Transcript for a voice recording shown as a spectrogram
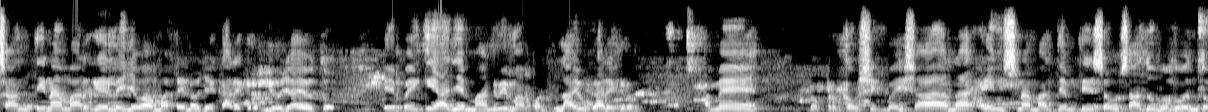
શાંતિના માર્ગે લઈ જવા માટેનો જે કાર્યક્રમ યોજાયો હતો, એ પૈકી આજે માંડવીમાં પણ લાઈવ કાર્યક્રમ. અમે ડૉક્ટર કૌશિકભાઈ શાહના એમ્સના માધ્યમથી સૌ સાધુ ભગવંતો,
